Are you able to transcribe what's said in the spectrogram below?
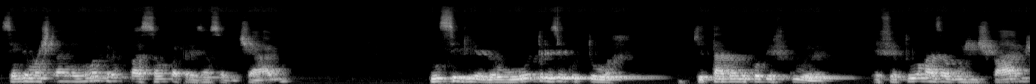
sem demonstrar nenhuma preocupação com a presença do Tiago. Em seguida, o outro executor que está dando cobertura efetua mais alguns disparos,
